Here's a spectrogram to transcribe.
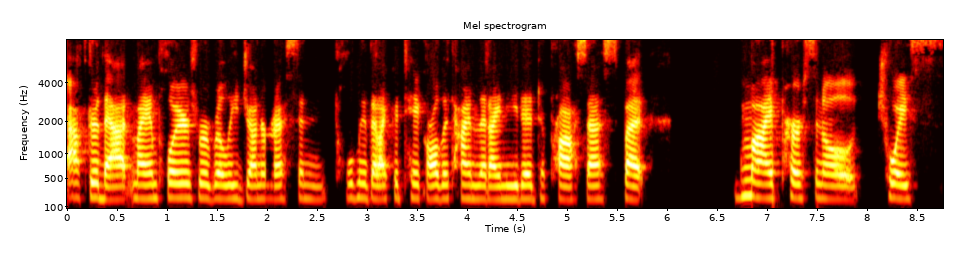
after that, my employers were really generous and told me that I could take all the time that I needed to process. But my personal choice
